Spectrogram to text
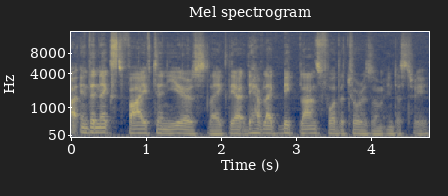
uh, in the next five ten years like they are, they have like big plans for the tourism industry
